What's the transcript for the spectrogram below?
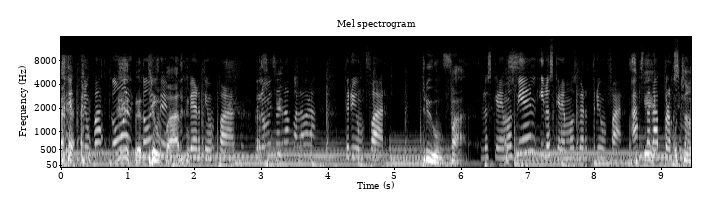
dice? Triunfar. ¿Cómo, Ver cómo triunfar. dice? Ver triunfar. No Así me sale que- la palabra. Triunfar. Triunfar. Los queremos Así- bien y los queremos ver triunfar. Así Hasta que la próxima. Muchas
